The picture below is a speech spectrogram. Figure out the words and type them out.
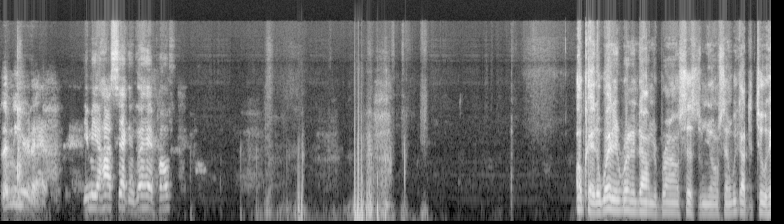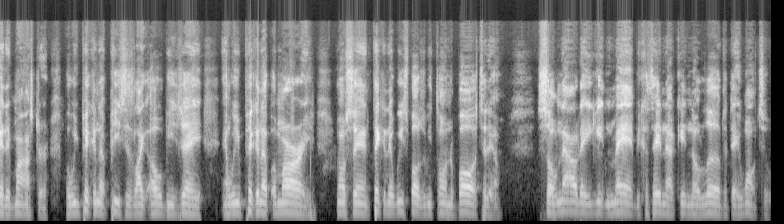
Let me hear that. Give me a hot second. Go ahead, post. Okay, the way they're running down the Brown system, you know what I'm saying? We got the two-headed monster, but we picking up pieces like OBJ and we picking up Amari, you know what I'm saying, thinking that we supposed to be throwing the ball to them. So now they getting mad because they're not getting no love that they want to.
